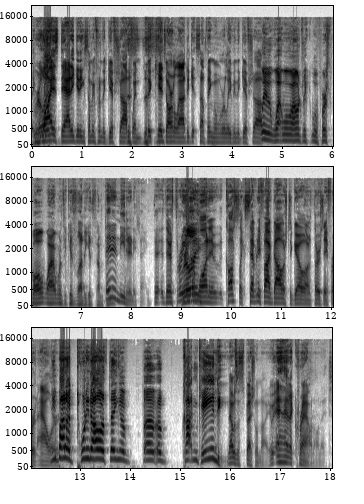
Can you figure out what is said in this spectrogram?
Really? Why is Daddy getting something from the gift shop This- when this- the kids aren't allowed to get something when we're leaving the gift shop? Wait, why, why the, well? First of all, why weren't the kids allowed to get something? They didn't need anything. They're, they're three Really? and one, and it costs like seventy five dollars to go on a Thursday for an hour. You bought a twenty dollar thing of, uh, of cotton candy. That was a special night. It had a crown on it.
